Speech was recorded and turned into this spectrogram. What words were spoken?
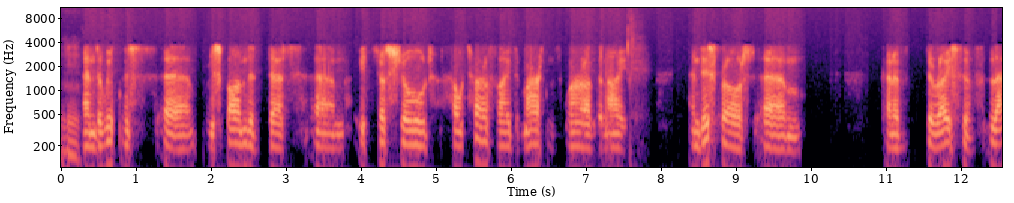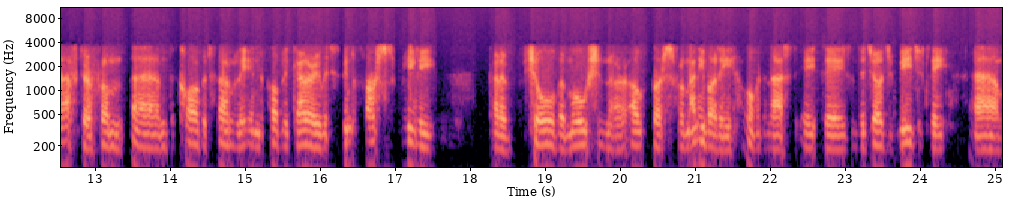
Mm. And the witness uh, responded that um, it just showed how terrified the Martens were on the night. And this brought um, kind of derisive laughter from um, the Corbett family in the public gallery, which has been the first really show of emotion or outburst from anybody over the last eight days. And the judge immediately um,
